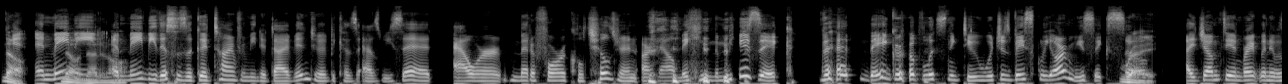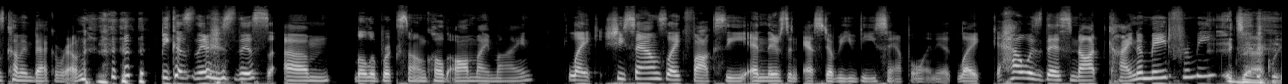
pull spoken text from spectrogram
No, And, and maybe all. and maybe this is a good time for me to dive into it because as we said, our metaphorical children are now making the music that they grew up listening to, which is basically our music. So right. I jumped in right when it was coming back around. because there's this um Lola Brooke song called On My Mind. Like she sounds like Foxy and there's an SWV sample in it. Like how is this not kind of made for me? Exactly.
